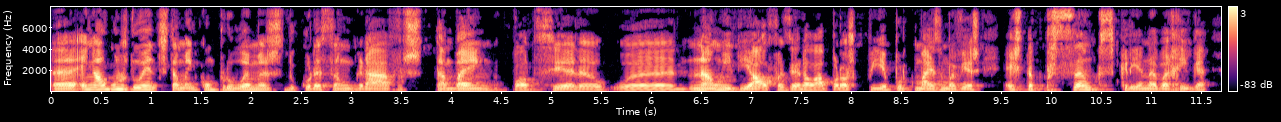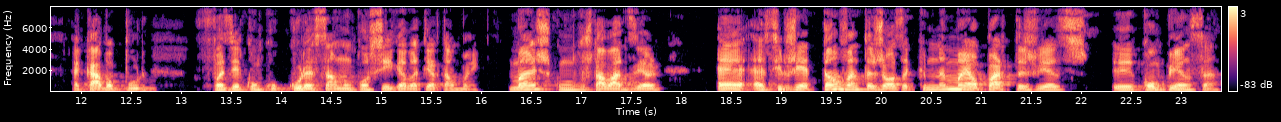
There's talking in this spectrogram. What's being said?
Uh, em alguns doentes também com problemas do coração graves, também pode ser uh, não ideal fazer a laparoscopia, porque, mais uma vez, esta pressão que se cria na barriga acaba por fazer com que o coração não consiga bater tão bem. Mas, como vos estava a dizer, a, a cirurgia é tão vantajosa que, na maior parte das vezes, uh, compensa.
